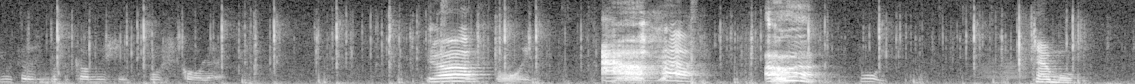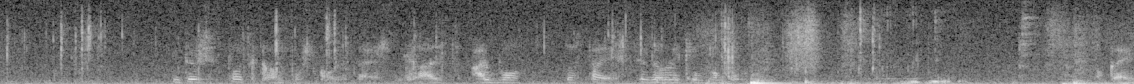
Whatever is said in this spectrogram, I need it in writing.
Jutro spotkamy się po szkole. Ja. Stój, Ała! stój. Czemu? Jutro się spotkam po szkole, dajesz Michał, albo dostajesz cyzorykiem po głowie. Okej.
